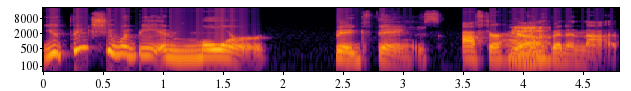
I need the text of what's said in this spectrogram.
you'd think she would be in more big things after having yeah. been in that.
